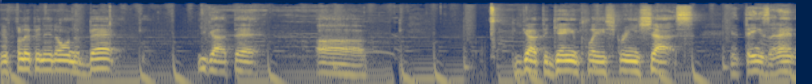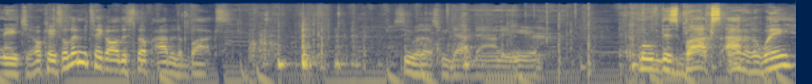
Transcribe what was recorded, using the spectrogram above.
And flipping it on the back, you got that, uh, you got the gameplay screenshots and things of that nature. Okay, so let me take all this stuff out of the box. See what else we got down in here. Move this box out of the way.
